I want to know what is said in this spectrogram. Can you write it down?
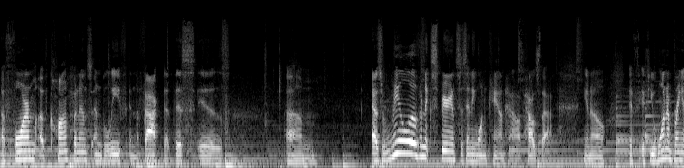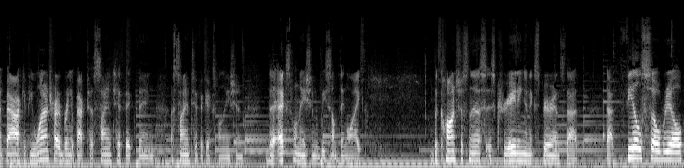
a form of confidence and belief in the fact that this is um, as real of an experience as anyone can have. How's that? You know, if if you want to bring it back, if you want to try to bring it back to a scientific thing, a scientific explanation, the explanation would be something like the consciousness is creating an experience that that feels so real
